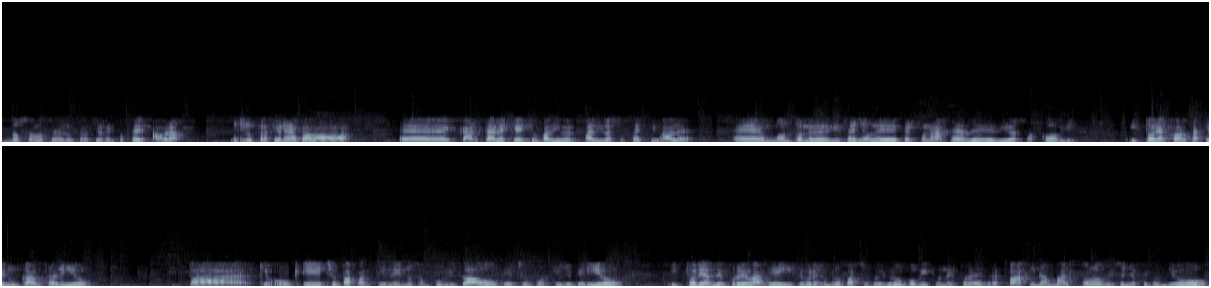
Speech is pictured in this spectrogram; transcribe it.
no solo sean ilustraciones, entonces habrá ilustraciones acabadas, eh, carteles que he hecho para, diver- para diversos festivales, eh, montones de diseños de personajes de diversos cómics, historias cortas que nunca han salido, pa- que, o que he hecho para fanzines y no se han publicado, o que he hecho porque yo quería, historias de prueba que hice, por ejemplo, para Supergrupo, que hice una historia de tres páginas, más todos los diseños que conllevó.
